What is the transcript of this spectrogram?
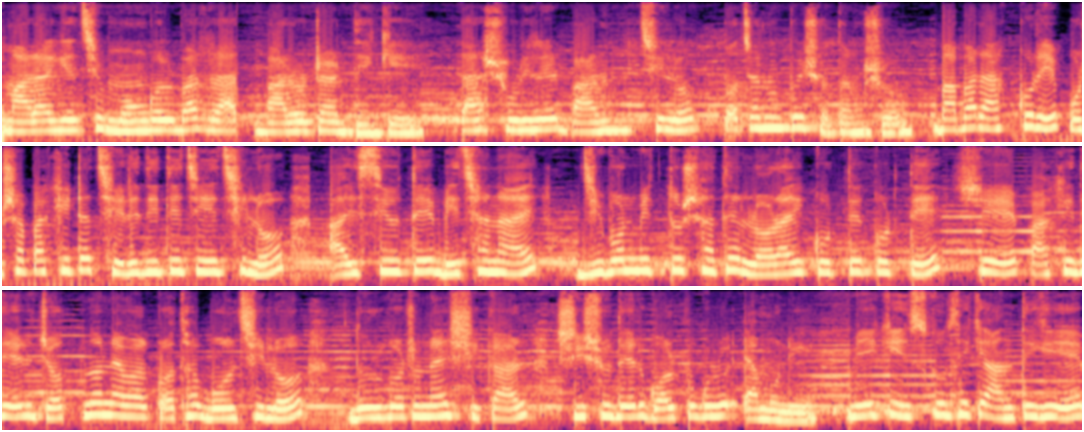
মারা গেছে মঙ্গলবার রাত বারোটার দিকে। তার শরীরের বান ছিল পঁচানব্বই শতাংশ। বাবা রাগ করে পোষা পাখিটা ছেড়ে দিতে চেয়েছিল। আইসিইউতে বিছানায় জীবন মৃত্যুর সাথে লড়াই করতে করতে সে পাখিদের যত্ন নেওয়ার কথা বলছিল। দুর্ঘটনায় শিকার শিশুদের গল্পগুলো এমনই। মেয়েকে স্কুল থেকে আনতে গিয়ে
